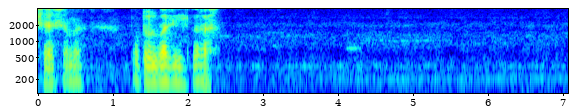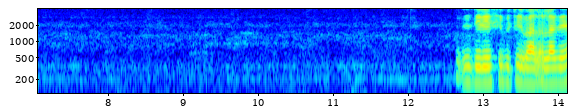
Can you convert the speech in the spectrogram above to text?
শেষ আমার পটল ভাজি করা যদি রেসিপিটি ভালো লাগে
